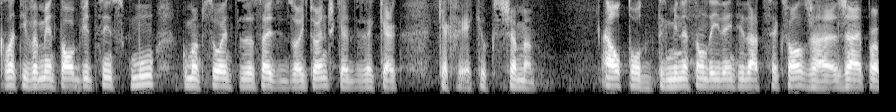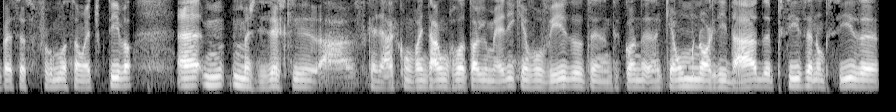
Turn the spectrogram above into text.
relativamente óbvia de senso comum, que uma pessoa entre 16 e 18 anos quer dizer que quer, quer aquilo que se chama a autodeterminação da identidade sexual, já, já a própria essa formulação é discutível, uh, mas dizer que ah, se calhar convém dar um relatório médico envolvido, que é um menor de idade, precisa, não precisa,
